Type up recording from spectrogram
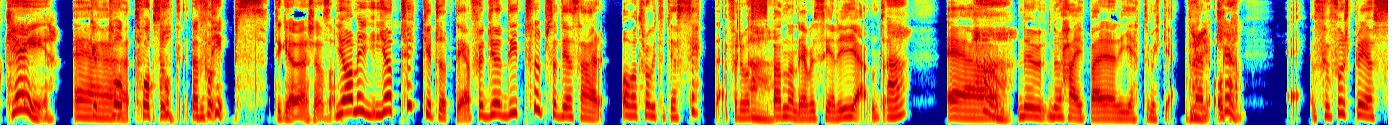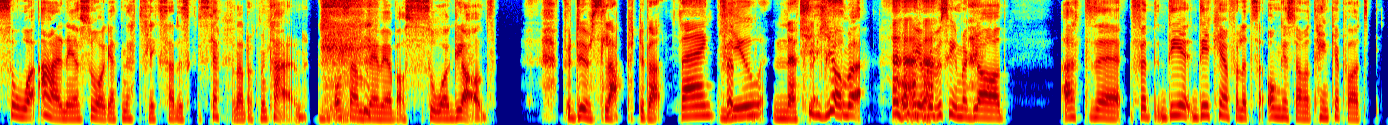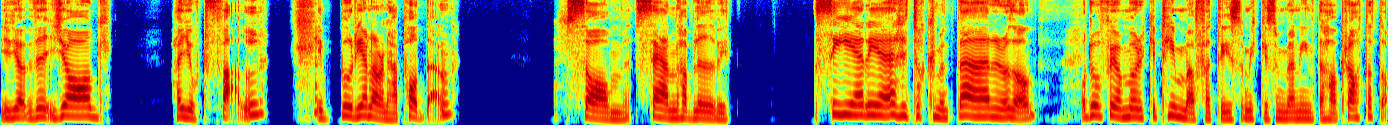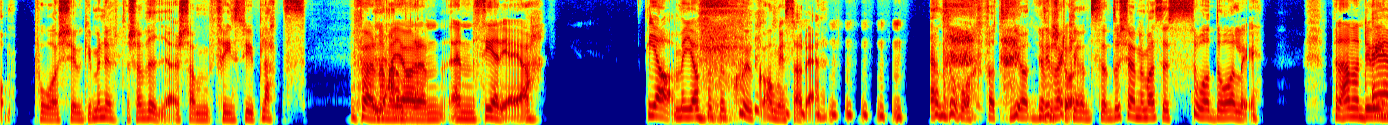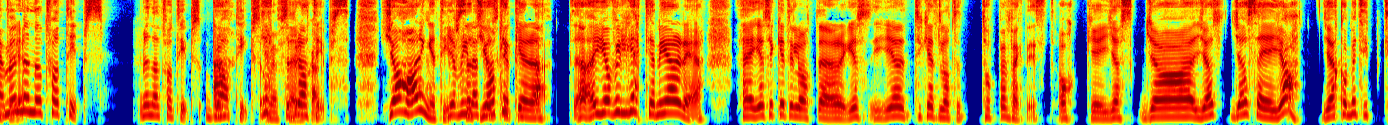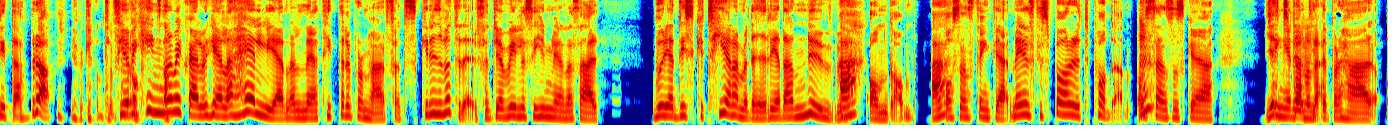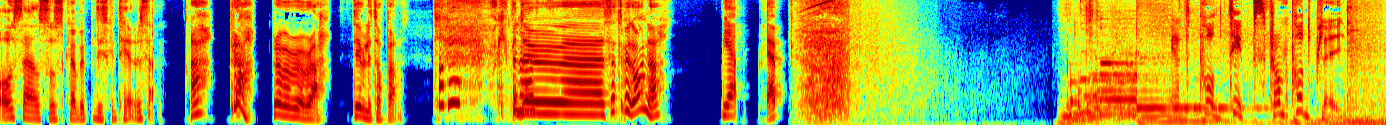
Okej. Gud, Eh, Två, två så- toppen för- tips tycker jag det här känns som. Ja, men jag tycker typ det. För jag, det är typ så att jag så här, åh vad tråkigt att jag sett det. För det var så Ah. spännande, jag vill se det igen. typ. Eh, Ah. nu, nu hypar jag det jättemycket. Men, och, Verkligen. för först blev jag så arg när jag såg att Netflix hade släppt den här dokumentären. Och sen blev jag bara så glad. För du slapp. Du bara, thank För- you Netflix. Jag, bara, jag blev så himla glad. Att, eh, för att det, det kan jag få lite ångest av att tänka på. att jag, vi, jag har gjort fall i början av den här podden som sen har blivit serier, dokumentärer och sånt. Och då får jag mörkertimma för att det är så mycket som man inte har pratat om på 20 minuter som vi gör, som finns ju plats. För när man andra. gör en, en serie ja. Ja, men jag får så sjuk ångest av det. Ändå, för att jag, det är förstår. verkligen, då känner man sig så dålig. Men Anna du är Eh, inte men det. mina två tips. Mina två tips. Bra Ah, tips. Om jag Jättebra själv. tips. Jag har inget tips. Jag vill att jag tycker titta. att ja, Jag vill jättegärna göra det. Eh, Jag tycker att det låter, jag, jag tycker att det låter toppen faktiskt. Och eh, jag, jag, jag, jag säger ja. Jag kommer ti- titta. Bra. Jag kan inte För jag fick hindra mig själv hela helgen eller när jag tittade på de här för att skriva till dig. För att jag ville så himla gärna så här, börja diskutera med dig redan nu Ah. om dem. Ah. Och sen tänkte jag, nej jag ska spara det till podden. Och sen så ska jag tvinga dig Jättespännande. titta på det här och sen så ska vi diskutera det sen. Ah, bra. bra, bra, bra, bra. Det blir toppen. Okej, men du, äh, sätter vi igång då? Ja. Japp. Ett poddtips från Podplay.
